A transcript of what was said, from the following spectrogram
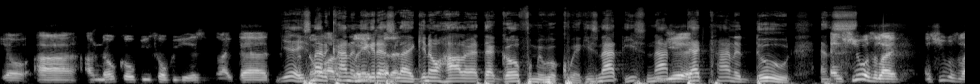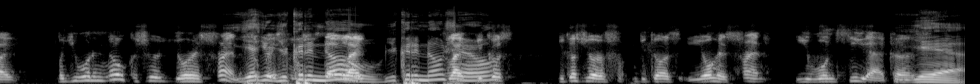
yo, uh, I know Kobe. Kobe isn't like that. yeah, he's not the kind of nigga that's better. like, you know, holler at that girl for me real quick. He's not. He's not Yeah. that kind of dude. And, And she was like, and she was like, but you wouldn't know because you're you're his friend. yeah, So you you couldn't know. Like, you couldn't know, like Cheryl. because because you're because you're his friend, you wouldn't see that because yeah,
